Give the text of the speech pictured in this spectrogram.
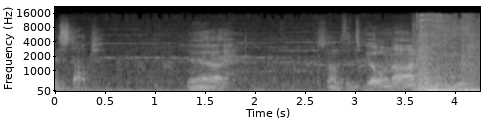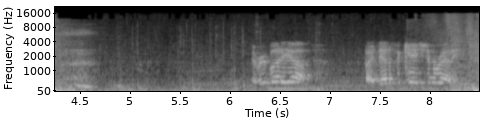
Has stopped. Yeah. Something's going on. Everybody up. Identification ready.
